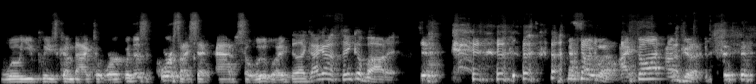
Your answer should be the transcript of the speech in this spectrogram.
will you please come back to work with us? Of course, I said absolutely. You're like, I got to think about it. yes, I will. I thought I'm good.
